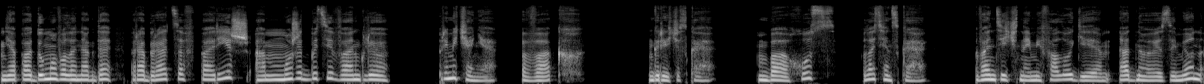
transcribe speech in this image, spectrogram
«Я подумывал иногда пробраться в Париж, а может быть и в Англию. Примечание. Вакх — греческое. Бахус — латинское. В античной мифологии одно из имен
